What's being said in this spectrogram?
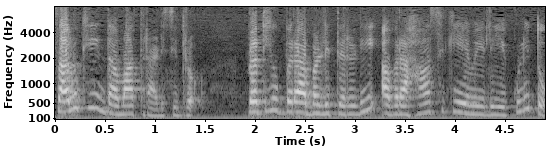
ಸಲುಗೆಯಿಂದ ಮಾತನಾಡಿಸಿದ್ರು. ಪ್ರತಿಯೊಬ್ಬರ ಬಳಿ ತೆರಳಿ ಅವರ ಹಾಸಿಗೆಯ ಮೇಲೆಯೇ ಕುಳಿತು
